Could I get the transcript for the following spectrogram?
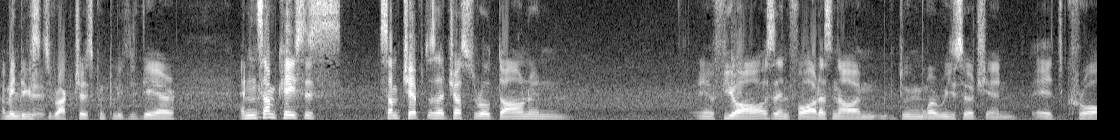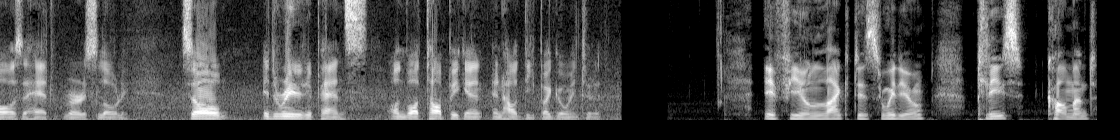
I mean, okay. the structure is completely there. And in some cases, some chapters I just wrote down in, in a few hours, and for others now I'm doing more research and it crawls ahead very slowly. So it really depends on what topic and, and how deep I go into it. If you like this video, please comment,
